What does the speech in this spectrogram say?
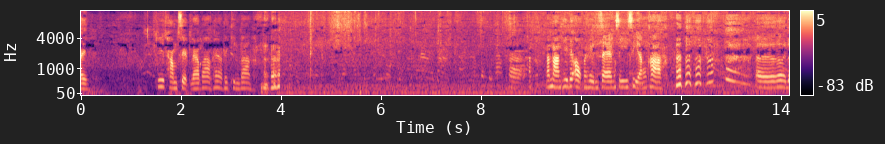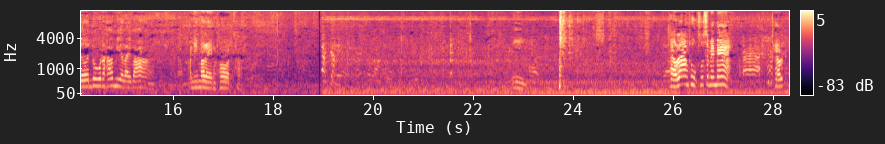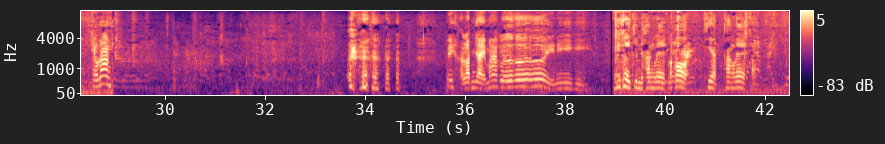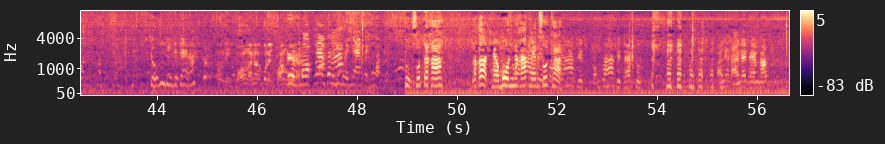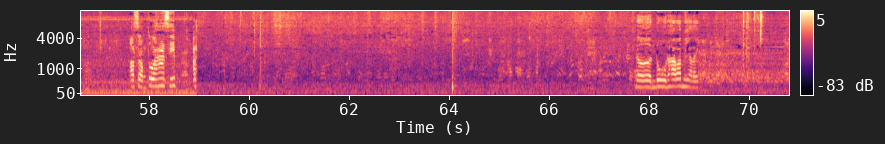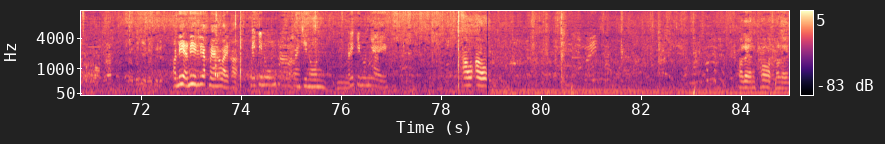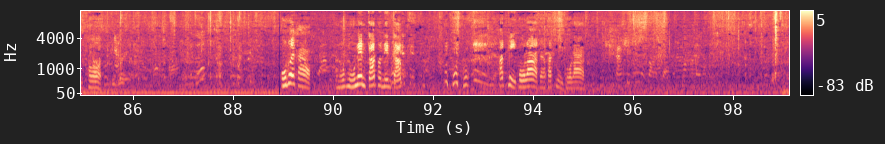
ที่ทำเสร็จแล้วบ้างให้เราได้กินบ้าง ค่ะ นานๆที่ได้ออกมาเห็นแสงสีเสียงค่ะ เออ เดินดูนะคะมีอะไรบ้าง อันนี้มแมลงทอดค่ะ นี่ แถวล่างถูกสุดใช่ไหมแม่ แถวแถวล่าง นี่ลำใหญ่มากเลย นี่ ไม่เคยกินในครั้งแรก แล้วก็เครียดครั้งแรกค่ะจุ่มดีแท้ๆนะต้องเล่นของอะเนาะบ่เล่นของเลพูยดหลอกงามก็เลยมีคนยางไปหัวถูกสุดนะคะ แล้วก็แถวบนนะคะ แพงสุดค่ะห้าสิบสองตัวห้าสิบแพงสุดร้านนี้ขายไม่แพงครับ เอาสองตัวห้าสิบ เดินดูนะคะว่ามีอะไร อันนี้อันนี้เรียกแมงอะไรค่ะเมกินูนค่ะ แมงจีนูน อันนี้กินนูนใหญ่ เอาเอามแมลงทอดมแมลงทอดหมูด้วยค่ะหนูหนูเน้นกราฟค่ะเน้นกราฟพัดหมี่โคราชนะพัดหมี่โคราช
